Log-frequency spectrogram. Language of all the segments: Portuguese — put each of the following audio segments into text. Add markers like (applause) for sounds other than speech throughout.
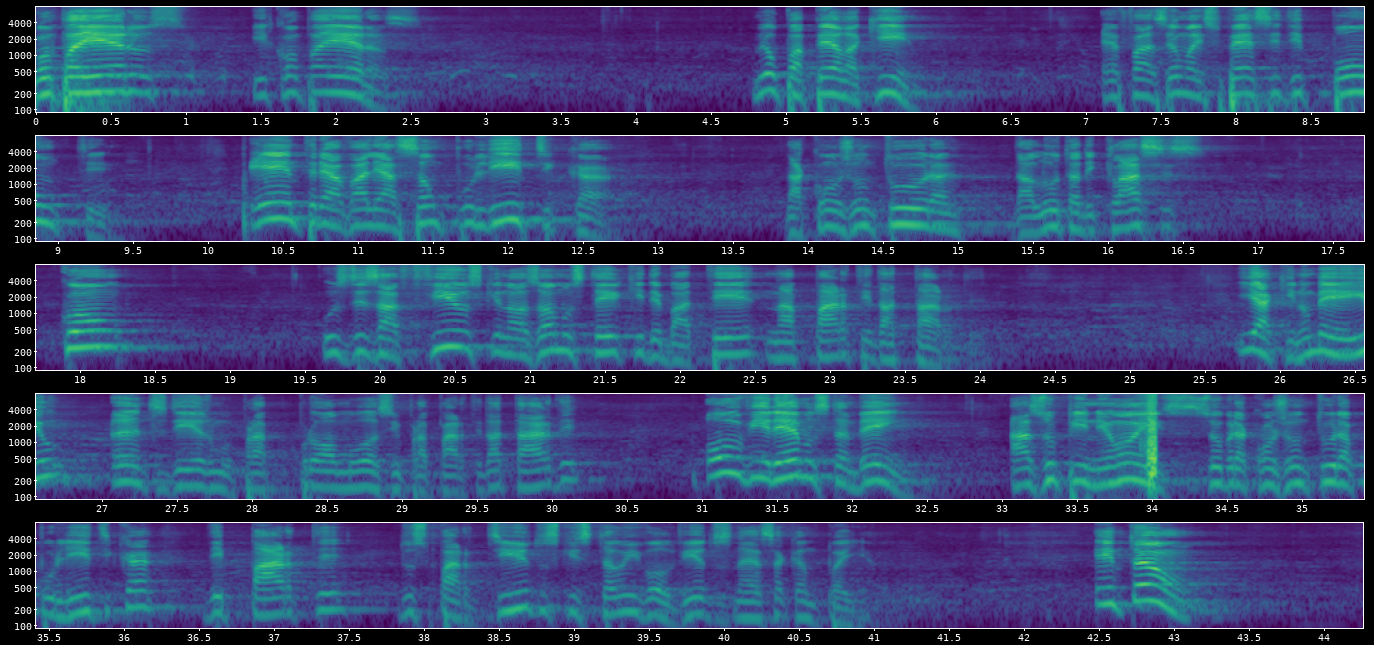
companheiros e companheiras. Meu papel aqui é fazer uma espécie de ponte entre a avaliação política da conjuntura, da luta de classes, com os desafios que nós vamos ter que debater na parte da tarde. E aqui no meio, antes de irmos para o almoço e para a parte da tarde, ouviremos também as opiniões sobre a conjuntura política de parte dos partidos que estão envolvidos nessa campanha. Então,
